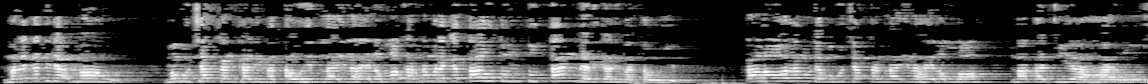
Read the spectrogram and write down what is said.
Mereka tidak mau mengucapkan kalimat tauhid la ilaha illallah karena mereka tahu tuntutan dari kalimat tauhid. Kalau orang udah mengucapkan la ilaha illallah, maka dia harus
